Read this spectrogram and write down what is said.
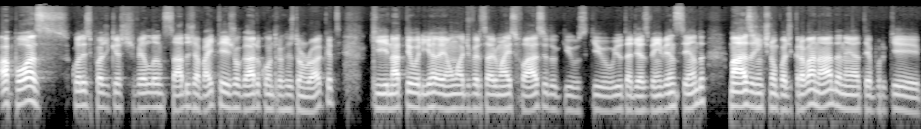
após quando esse podcast estiver lançado, já vai ter jogado contra o Houston Rockets, que na teoria é um adversário mais fácil do que os que o Utah Jazz vem vencendo, mas a gente não pode cravar nada, né? Até porque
